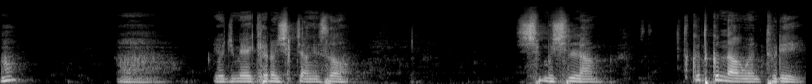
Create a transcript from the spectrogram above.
어? 아, 요즘에 결혼식장에서 신부 신랑 끝 끝나면 둘이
